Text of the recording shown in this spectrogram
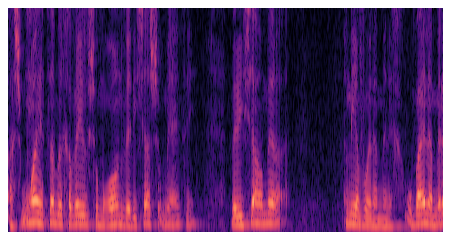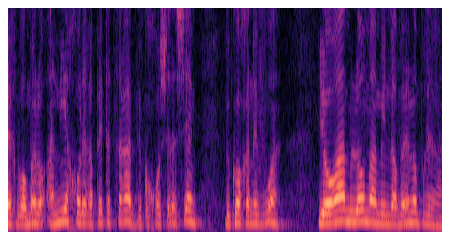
השמועה יצאה ברחבי עיר שומרון, ואלישע שומע את זה. ואלישע אומר, אני אבוא אל המלך. הוא בא אל המלך ואומר לו, אני יכול לרפא את הצרת בכוחו של השם, בכוח הנבואה. יהורם לא מאמין לו, אבל אין לו ברירה.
